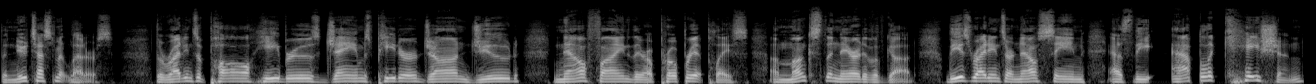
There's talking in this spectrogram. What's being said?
The New Testament letters, the writings of Paul, Hebrews, James, Peter, John, Jude, now find their appropriate place amongst the narrative of God. These writings are now seen as the application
